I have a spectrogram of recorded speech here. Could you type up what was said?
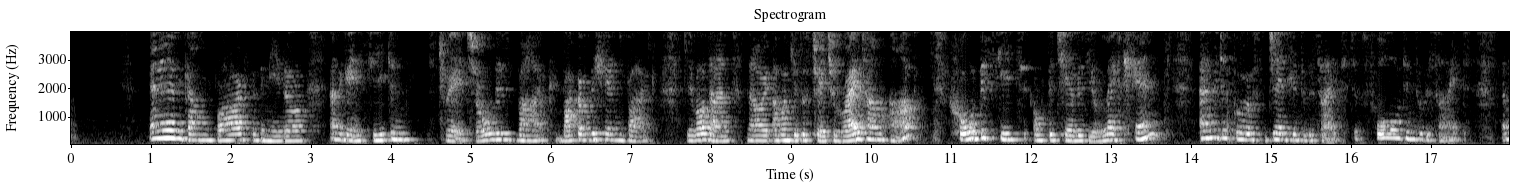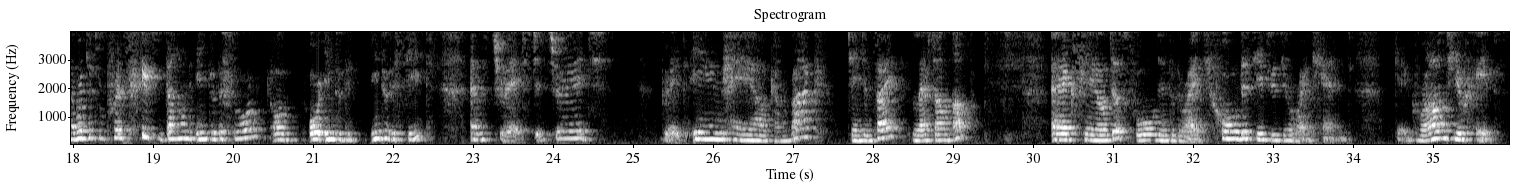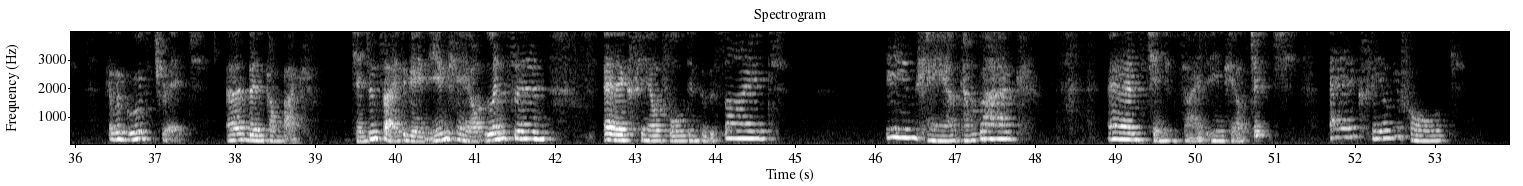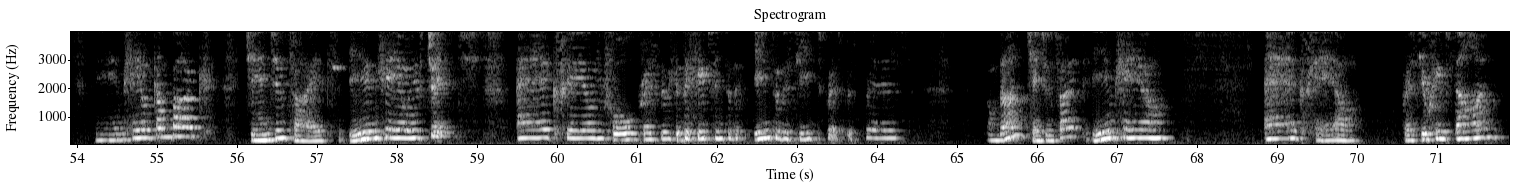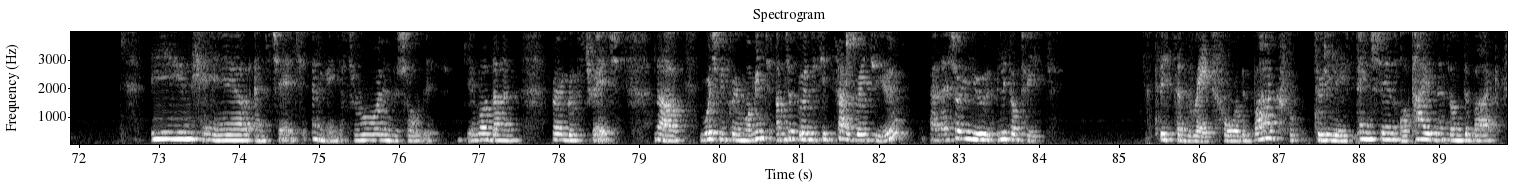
And come back to the middle. And again, sit and stretch, shoulders back, back of the head back. Okay, well done. Now I want you to stretch your right arm up. Hold the seat of the chair with your left hand. And we just go gently to the side. Just fold into the side. And I want you to press hips down into the floor or, or into, the, into the seat. And stretch, stretch, stretch. Great. Inhale, come back. Change inside. Left arm up Exhale, just fold into the right. Hold the seat with your right hand. Okay, ground your hips. Have a good stretch. And then come back. Change inside again. Inhale, lengthen. Exhale, fold into the side. Inhale, come back. And change inside. Inhale, stretch. Exhale, you fold. Inhale, come back. Change inside. Inhale, you stretch. Exhale, you fold, press the, the hips into the, into the seat, press, press, press. Well done, change inside, inhale, exhale, press your hips down, inhale and stretch, and again, just roll in the shoulders. Okay, well done, very good stretch. Now, watch me for a moment, I'm just going to sit sideways to you, and I show you a little twist. Twists are great for the back for, to release tension or tiredness on the back.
